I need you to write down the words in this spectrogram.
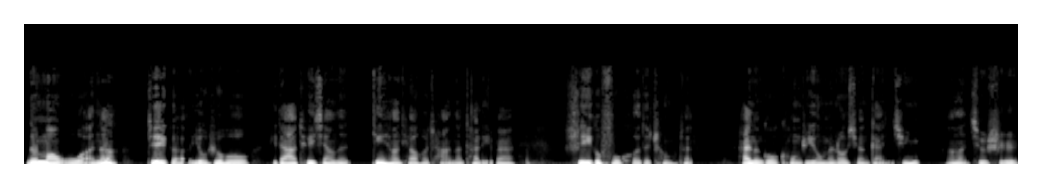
那么我呢，这个有时候给大家推荐的丁香调和茶呢，它里边是一个复合的成分，还能够控制幽门螺旋杆菌啊，就是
